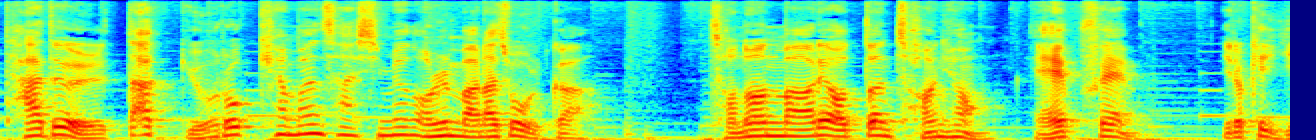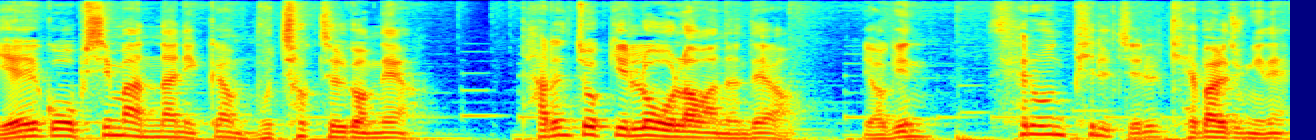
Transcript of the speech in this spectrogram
다들 딱 요렇게만 사시면 얼마나 좋을까 전원마을의 어떤 전형, FM 이렇게 예고 없이 만나니까 무척 즐겁네요. 다른 쪽 길로 올라왔는데요. 여긴 새로운 필지를 개발 중이네요.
